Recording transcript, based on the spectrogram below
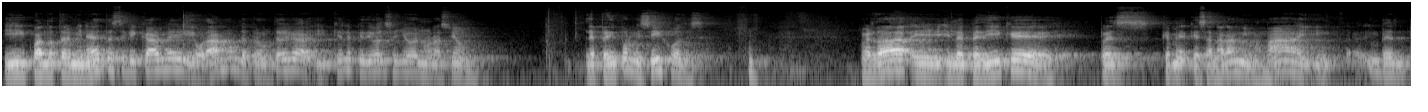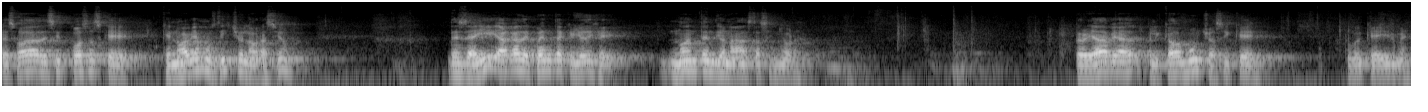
Y cuando terminé de testificarle y oramos, le pregunté, oiga, ¿y qué le pidió al Señor en oración? Le pedí por mis hijos, dice. ¿Verdad? Y, le pedí que, pues, que, me, que sanara a mi mamá y, empezó a decir cosas que, que no habíamos dicho en la oración. Desde ahí haga de cuenta que yo dije, no entendió nada esta señora. Pero ya había explicado mucho, así que tuve que irme.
